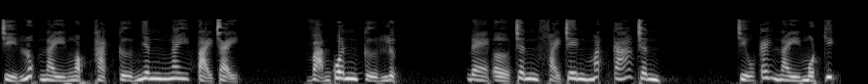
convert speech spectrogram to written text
chỉ lúc này ngọc thạch cử nhân ngay tại chạy. vạn quân cử lực, đè ở chân phải trên mắt cá chân. chịu cái này một kích.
